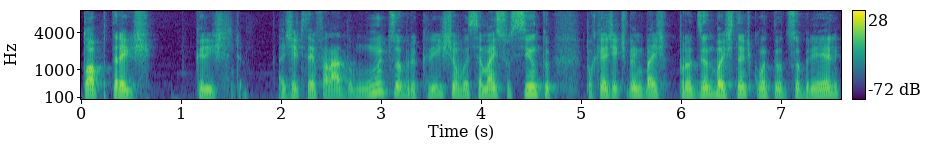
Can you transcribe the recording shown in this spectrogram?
Top 3, Christian. A gente tem falado muito sobre o Christian, ser mais sucinto, porque a gente vem produzindo bastante conteúdo sobre ele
